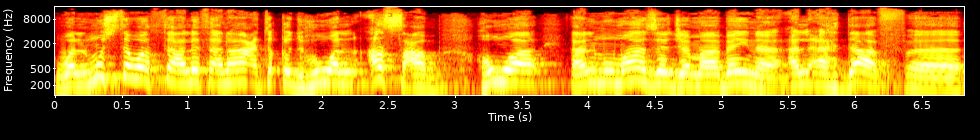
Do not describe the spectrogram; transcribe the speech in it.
والمستوى الثالث أنا أعتقد هو الأصعب هو الممازجة ما بين الأهداف آه،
